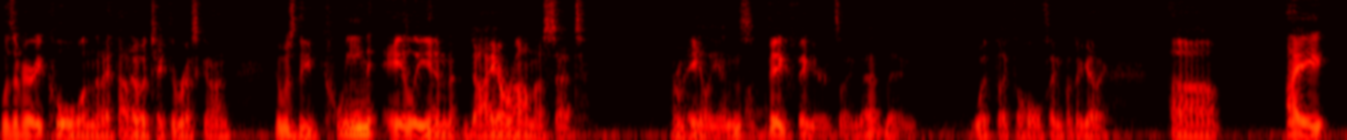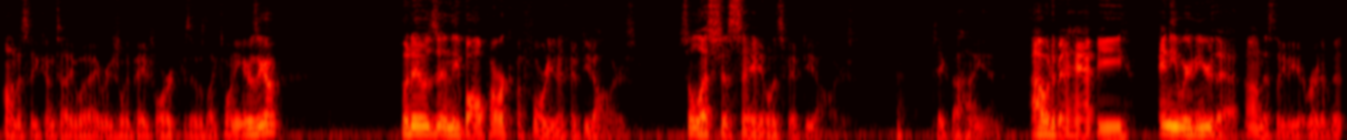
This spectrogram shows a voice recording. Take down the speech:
was a very cool one that I thought I would take the risk on. It was the Queen Alien diorama set from Aliens. A big figure. It's like that big with like the whole thing put together. Uh, I honestly couldn't tell you what I originally paid for it because it was like 20 years ago, but it was in the ballpark of 40 to 50 dollars. So let's just say it was 50 dollars. Take the high end. I would have been happy anywhere near that, honestly, to get rid of it.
